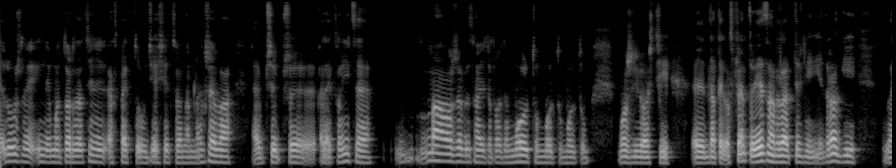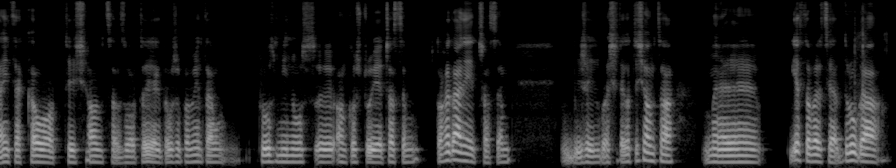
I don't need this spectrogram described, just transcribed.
różnych innych motoryzacyjnych aspektów, gdzie się co nam nagrzewa, e, czy przy elektronice. Możemy znaleźć naprawdę multum, multum, multum możliwości e, dla tego sprzętu. Jest on relatywnie niedrogi, w granicach koło 1000 zł, jak dobrze pamiętam, plus minus y, on kosztuje czasem trochę taniej, czasem bliżej właśnie tego 1000. E, Jest to wersja druga e,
